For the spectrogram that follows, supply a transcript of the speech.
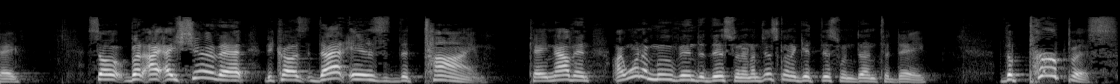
Okay. So, but I, I share that because that is the time. Okay. Now then, I want to move into this one and I'm just going to get this one done today. The purpose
